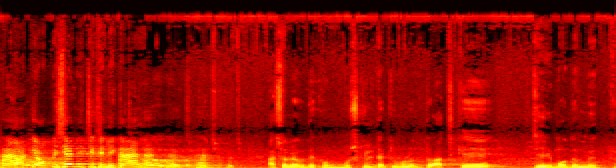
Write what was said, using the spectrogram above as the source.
হ্যাঁ। তাকে অফিসিয়ালি চিঠি হ্যাঁ লিখেছেন। হ্যাঁ আচ্ছা, আচ্ছা। আসলে দেখুন মুশকিলটা কি বলুন তো আজকে যেই মদন মিত্র,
